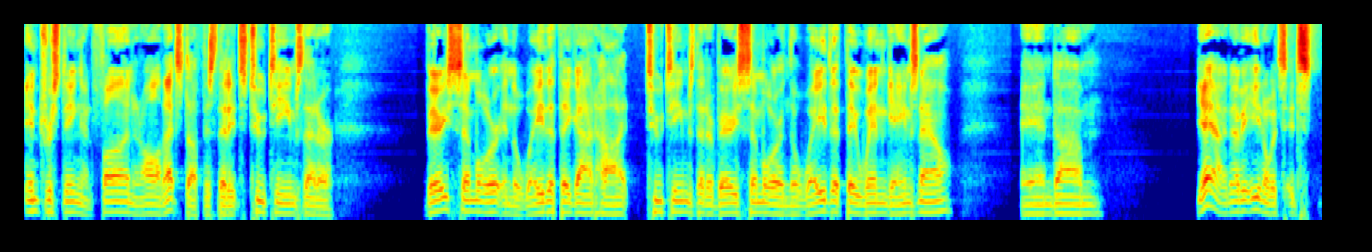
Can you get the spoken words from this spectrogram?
interesting and fun and all of that stuff is that it's two teams that are very similar in the way that they got hot, two teams that are very similar in the way that they win games now. And um, yeah, and I mean, you know, it's it's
